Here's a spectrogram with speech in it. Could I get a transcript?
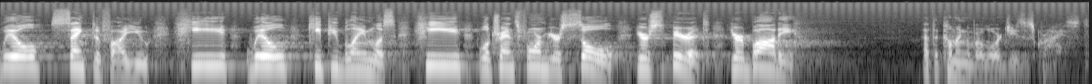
will sanctify you. He will keep you blameless. He will transform your soul, your spirit, your body at the coming of our Lord Jesus Christ.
